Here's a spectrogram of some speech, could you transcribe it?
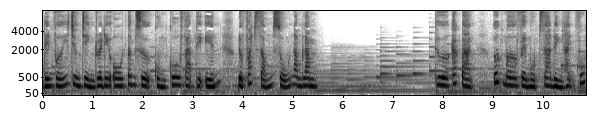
đến với chương trình radio tâm sự cùng cô Phạm Thị Yến được phát sóng số 55. Thưa các bạn, ước mơ về một gia đình hạnh phúc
